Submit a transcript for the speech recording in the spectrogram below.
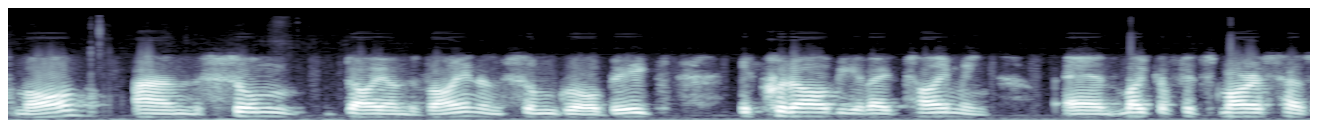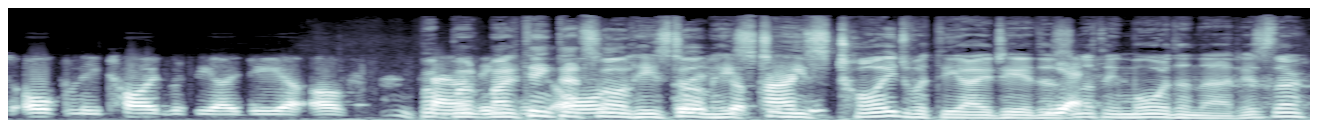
small, and some die on the vine, and some grow big. It could all be about timing. Um, Michael Fitzmaurice has openly toyed with the idea of. But, but, but I think that's all he's done. He's, he's toyed with the idea. There's yes. nothing more than that, is there?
